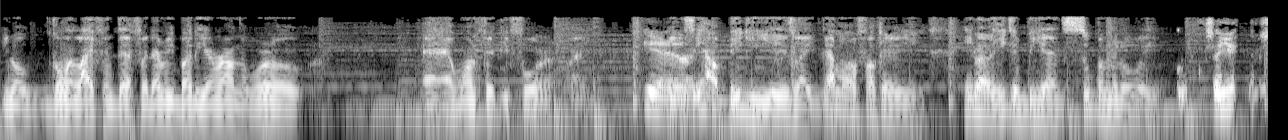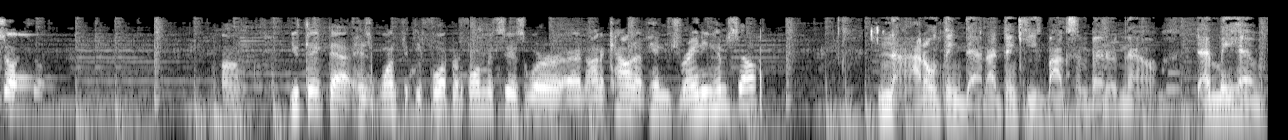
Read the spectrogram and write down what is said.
you know, going life and death with everybody around the world at, at 154. Like yeah, you like- see how big he is. Like that motherfucker. He, he like he could be at super middleweight. So you so um you think that his 154 performances were on account of him draining himself? Nah, I don't think that. I think he's boxing better now. That may have,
